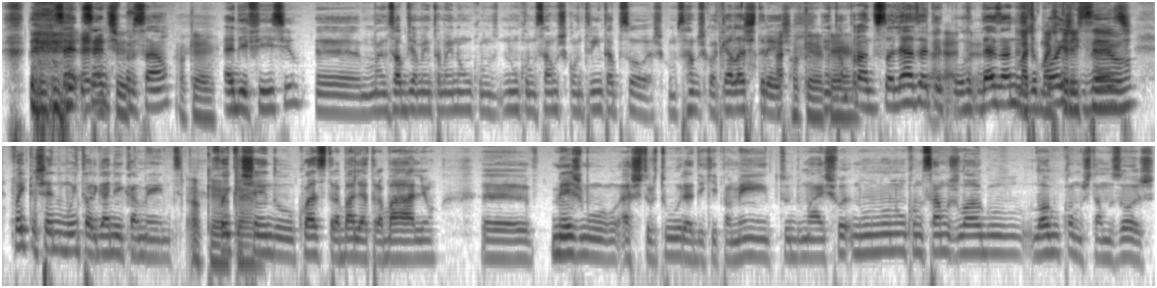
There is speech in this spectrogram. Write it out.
sentes é pressão, okay. é difícil, uh, mas obviamente também não, com, não começamos com 30 pessoas, começamos com aquelas três. Ah, okay, okay. Então pronto, se olhares é tipo, uh, ah, 10 anos mas, depois, mas vezes, foi crescendo muito organicamente, foi crescendo quase trabalho a trabalho. Uh, mesmo a estrutura de equipamento tudo mais foi, não, não, começamos logo logo como estamos hoje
